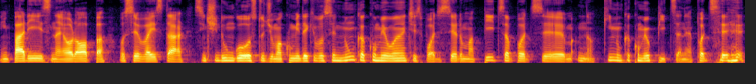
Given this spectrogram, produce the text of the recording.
em Paris, na Europa, você vai estar sentindo um gosto de uma comida que você nunca comeu antes. Pode ser uma pizza, pode ser. Não, quem nunca comeu pizza, né? Pode ser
